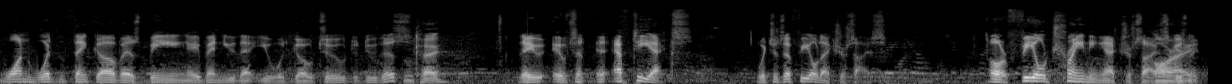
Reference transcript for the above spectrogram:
one wouldn't think of as being a venue that you would go to to do this. okay. They it was an FTX, which is a field exercise or field training exercise. All excuse right. me.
